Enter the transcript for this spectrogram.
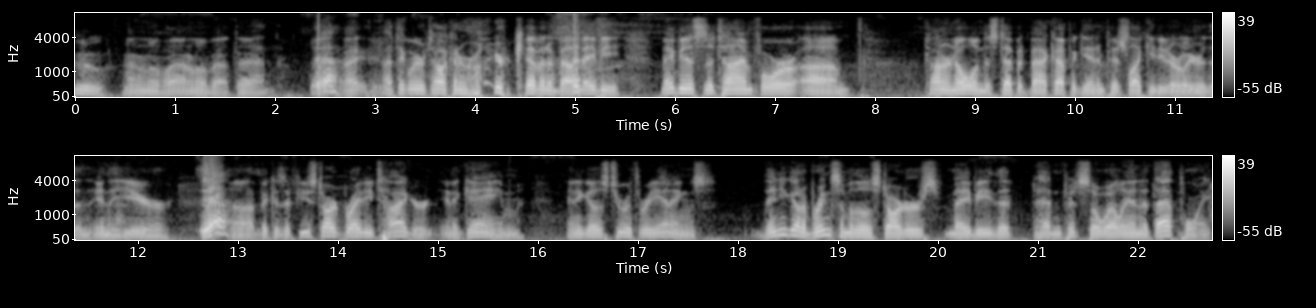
Ooh, I don't know if I, don't know about that. Yeah. I, I think we were talking earlier, Kevin, about maybe maybe this is a time for um, Connor Noland to step it back up again and pitch like he did earlier than in the year. Yeah. Uh, because if you start Brady Tygart in a game and he goes two or three innings, then you got to bring some of those starters maybe that hadn't pitched so well in at that point.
